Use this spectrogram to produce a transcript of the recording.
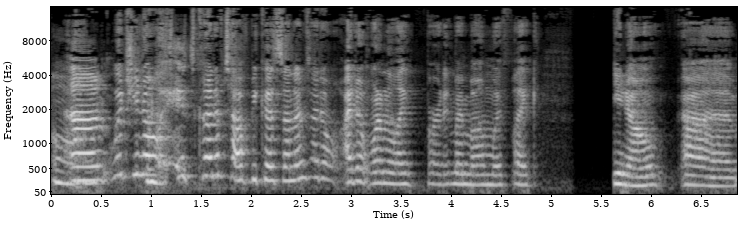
Um, which you know it's kind of tough because sometimes I don't I don't want to like burden my mom with like you know uh,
